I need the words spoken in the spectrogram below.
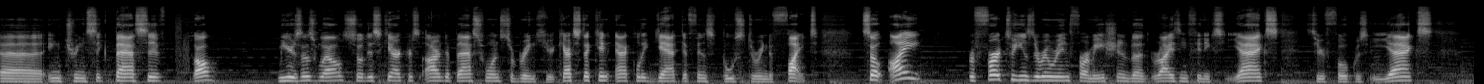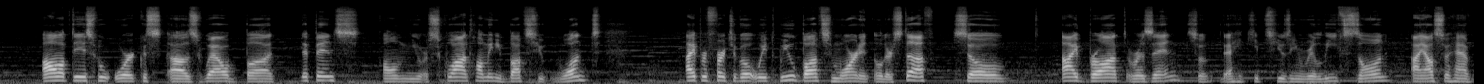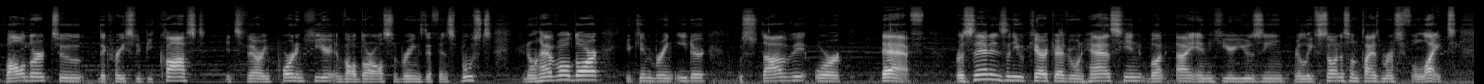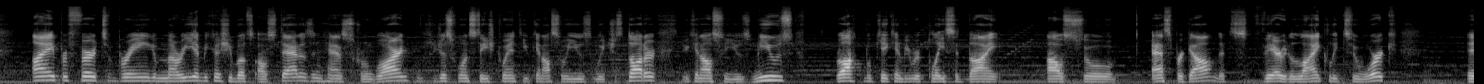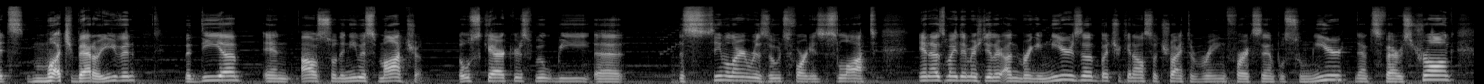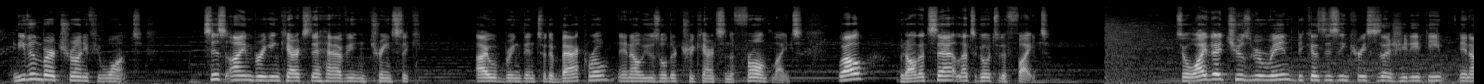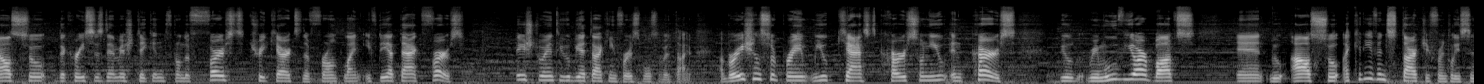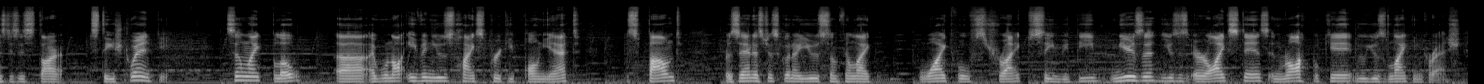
uh, intrinsic passive. Well, Mirrors as well, so these characters are the best ones to bring here. Characters that can actually get defense boost during the fight. So I prefer to use the Ring formation, but Rising Phoenix EX, Seer Focus EX, all of this will work as, as well, but depends on your squad, how many buffs you want. I prefer to go with wheel buffs more than other stuff, so I brought Razen, so that he keeps using Relief Zone. I also have Valdor to decrease VP cost, it's very important here, and Valdor also brings defense boosts. If you don't have Valdor, you can bring either Gustave or Death. Rosanna is a new character everyone has him, but I am here using Relief Zone and sometimes Merciful Light. I prefer to bring Maria because she buffs all status and has Strong Guard. If you just want stage 20, you can also use Witch's Daughter. You can also use Muse. Rocbouquet can be replaced by also Esper Gal. That's very likely to work. It's much better even the and also the newest Matcha. Those characters will be uh, the similar results for this slot. And as my damage dealer, I'm bringing Mirza, but you can also try to bring, for example, Sumire, that's very strong, and even Bertrand if you want. Since I'm bringing characters that have intrinsic, I will bring them to the back row, and I'll use other three characters in the front lines. Well, with all that said, let's go to the fight. So why did I choose Whirlwind? Because this increases agility and also decreases damage taken from the first three characters in the front line if they attack first. Stage 20 will be attacking first most of the time. Aberration Supreme will cast Curse on you and Curse will remove your buffs and will also... I can even start differently since this is start stage 20. Sunlight Blow. Uh, I will not even use High Spirited Pawn yet. Spawned. Rosanna is just gonna use something like White Wolf Strike to save VP. Mirza uses Heroic Stance, and Rocbouquet will use Lightning Crash.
